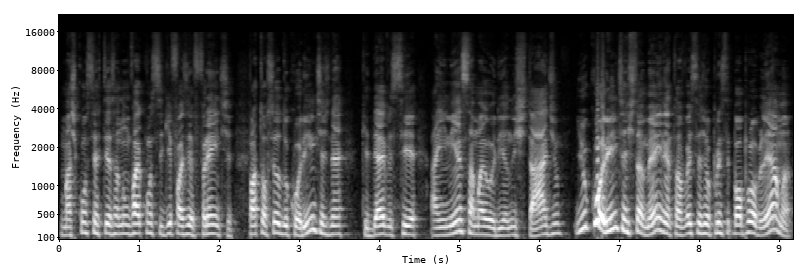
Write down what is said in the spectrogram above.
mas com certeza não vai conseguir fazer frente para a torcida do Corinthians, né? Que deve ser a imensa maioria no estádio. E o Corinthians também, né? Talvez seja o principal problema.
